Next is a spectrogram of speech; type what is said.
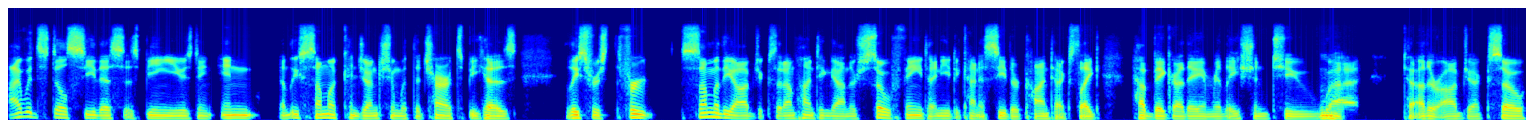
I would still see this as being used in, in at least somewhat conjunction with the charts because at least for for some of the objects that I'm hunting down, they're so faint. I need to kind of see their context, like how big are they in relation to Mm. uh, to other objects. So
